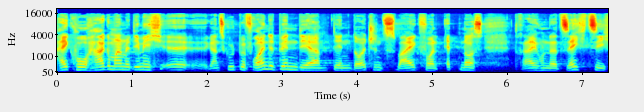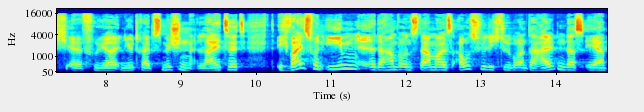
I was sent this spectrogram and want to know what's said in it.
Heiko Hagemann, mit dem ich äh, ganz gut befreundet bin, der den deutschen Zweig von Ethnos 360, äh, früher New Tribes Mission, leitet. Ich weiß von ihm, äh, da haben wir uns damals ausführlich darüber unterhalten, dass er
